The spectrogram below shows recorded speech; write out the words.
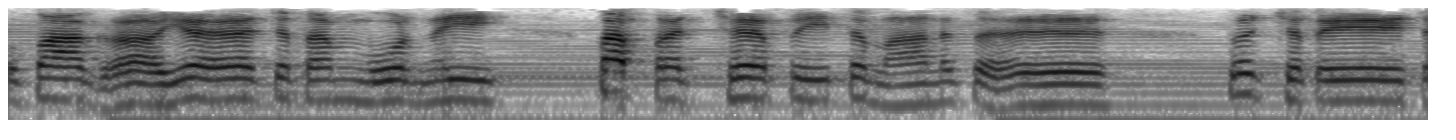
उपाघ्राय च तं मूर्ध्नि पप्रच्छ प्रीतमानसः। पृच्छते च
